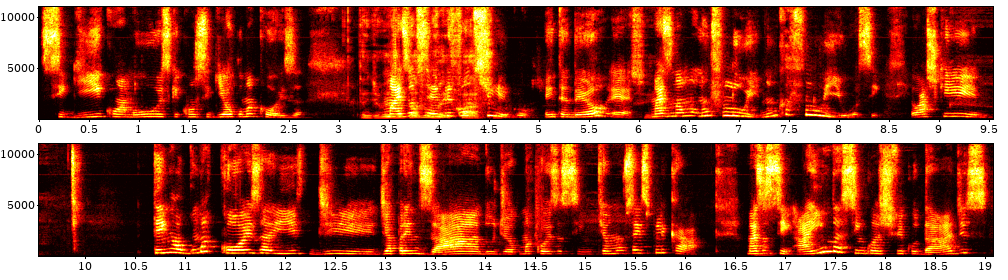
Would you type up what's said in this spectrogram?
seguir com a música e conseguir alguma coisa. Entendi, mas eu sempre consigo, entendeu? É, mas não, não flui, nunca fluiu, assim. Eu acho que tem alguma coisa aí de, de aprendizado, de alguma coisa assim, que eu não sei explicar. Mas assim, ainda assim com as dificuldades,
